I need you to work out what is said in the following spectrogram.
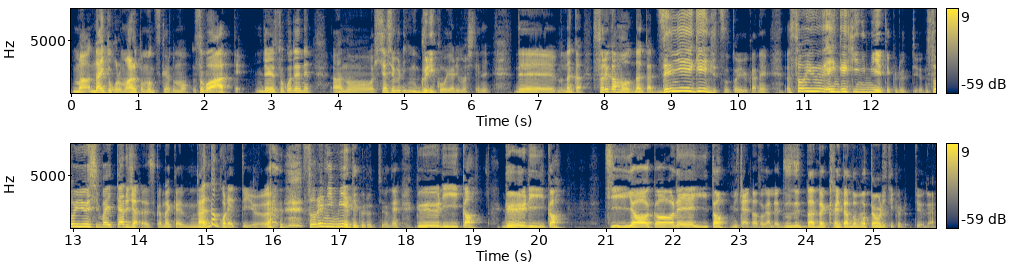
まあ、ないところもあると思うんですけれども、そこはあって。で、そこでね、あのー、久しぶりにグリコをやりましてね。で、なんか、それがもうなんか前衛芸術というかね、そういう演劇に見えてくるっていう、そういう芝居ってあるじゃないですか。なんか、なんだこれっていう それに見えてくるっていうね。グリコ、グリコ、チヨコレイトみたいなのがね、ずっとだんだん階段登って降りてくるっていうね。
